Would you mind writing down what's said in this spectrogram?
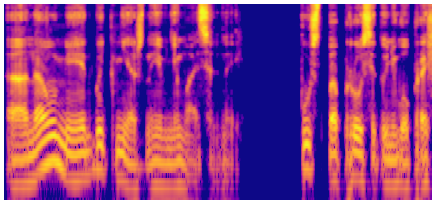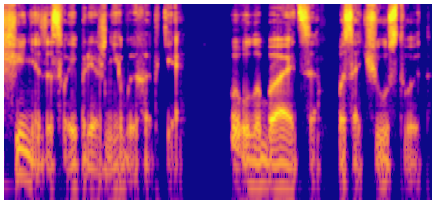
а она умеет быть нежной и внимательной. Пусть попросит у него прощения за свои прежние выходки. Поулыбается, посочувствует.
